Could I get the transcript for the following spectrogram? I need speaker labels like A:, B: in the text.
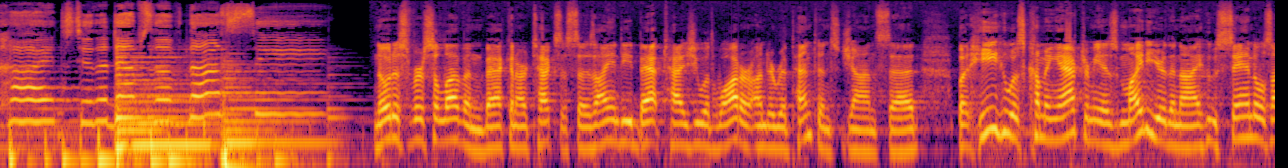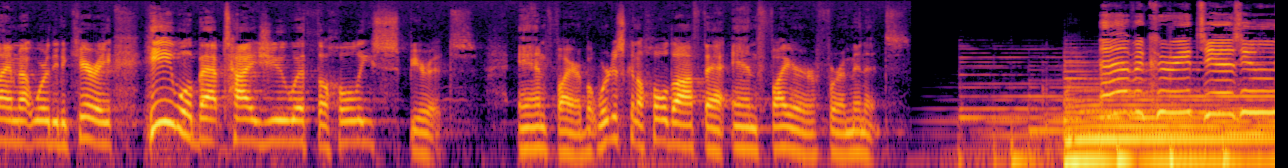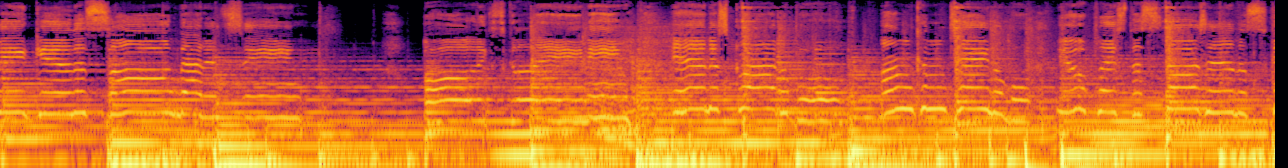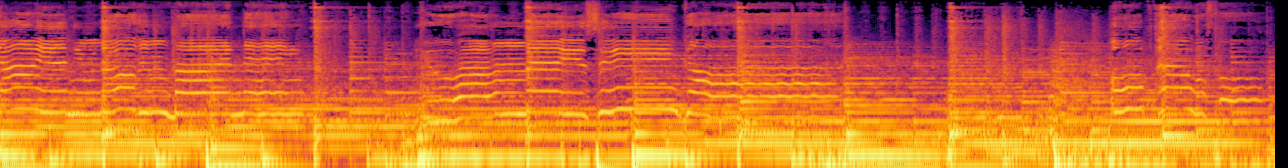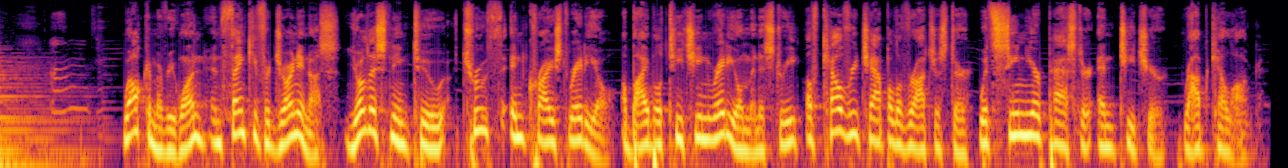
A: with heights to the depths of the sea.
B: Notice verse 11 back in our text. It says, I indeed baptize you with water under repentance, John said. But he who is coming after me is mightier than I, whose sandals I am not worthy to carry. He will baptize you with the Holy Spirit and fire. But we're just going to hold off that and fire for a minute.
A: Every creature's unique all exclaiming, indescribable,
C: Welcome, everyone, and thank you for joining us. You're listening to Truth in Christ Radio, a Bible teaching radio ministry of Calvary Chapel of Rochester with senior pastor and teacher Rob Kellogg.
